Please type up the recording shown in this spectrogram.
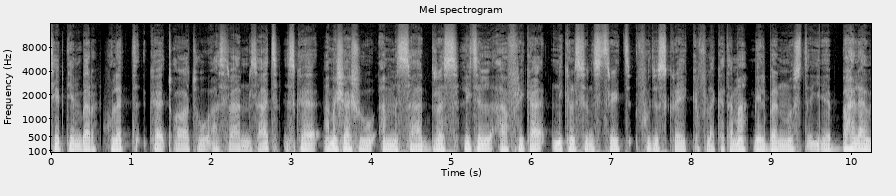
September ሁለት ከጠዋቱ 11 ሰዓት እስከ አመሻሹ አምስት ሰዓት ድረስ Little Africa Nicholson Street Footscray ክፍለ ከተማ ሜልበርን ውስጥ የባህላዊ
